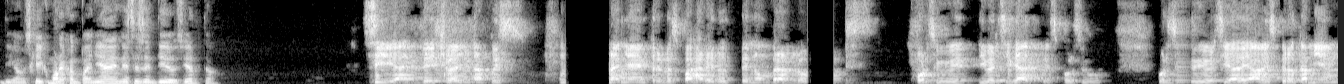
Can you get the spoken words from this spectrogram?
digamos que hay como una campaña en ese sentido, ¿cierto? Sí, de hecho hay una, pues, una entre los pajareros de nombrarlo pues, por su diversidad, pues, por su, por su diversidad de aves, pero también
